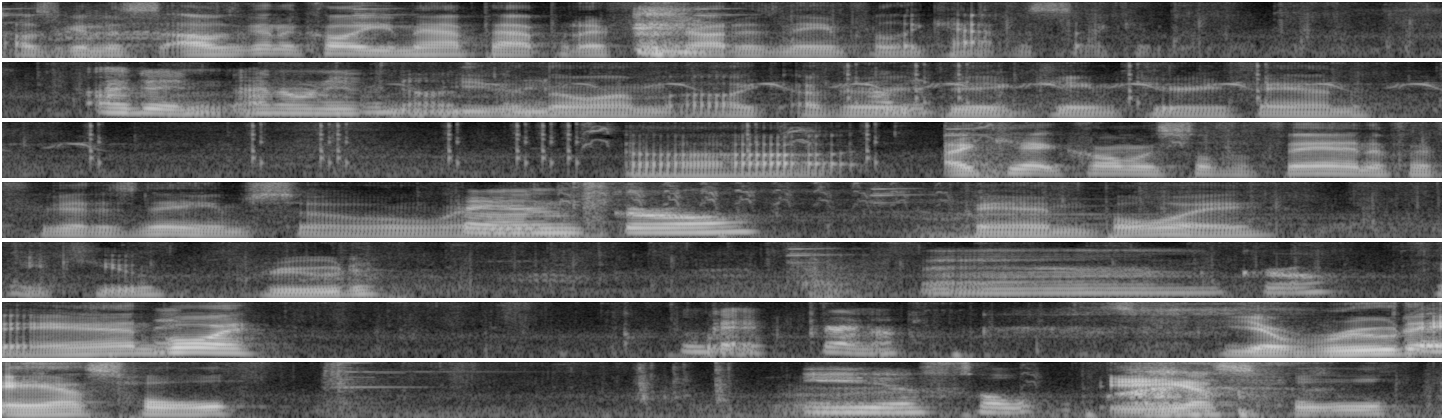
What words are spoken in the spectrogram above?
I was gonna s- I was gonna call you MatPat, but I forgot his name for like half a second. I didn't. I don't even know. his even name. though I'm uh, like a very big game theory fan. Uh, I can't call myself a fan if I forget his name, so I mean, Fangirl. fanboy. Thank you. Rude. Fangirl. Fanboy. Okay, fair enough. You rude asshole. Asshole. Asshole.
